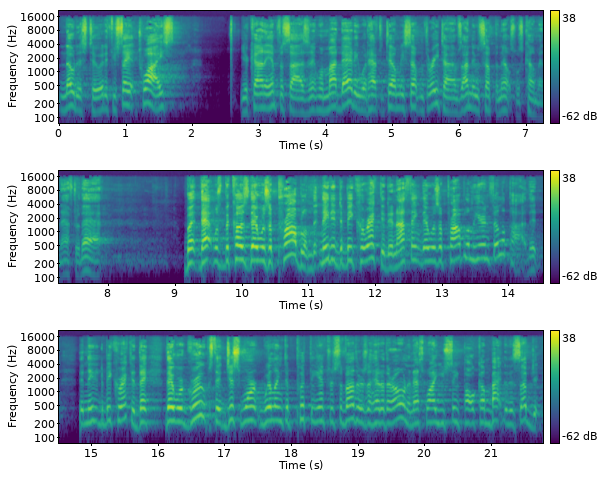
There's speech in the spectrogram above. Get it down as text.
notice to it. If you say it twice, you're kind of emphasizing it. When my daddy would have to tell me something three times, I knew something else was coming after that. But that was because there was a problem that needed to be corrected. And I think there was a problem here in Philippi that that needed to be corrected. They, they were groups that just weren't willing to put the interests of others ahead of their own. And that's why you see Paul come back to the subject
